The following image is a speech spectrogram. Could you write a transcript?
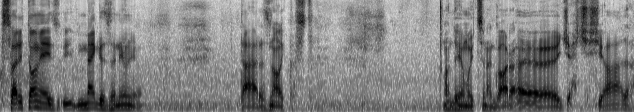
u stvari, to mi je mega zanimljivo. Ta raznolikost. Onda imamo i Crna Gora. E, gdje ćeš ja da...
